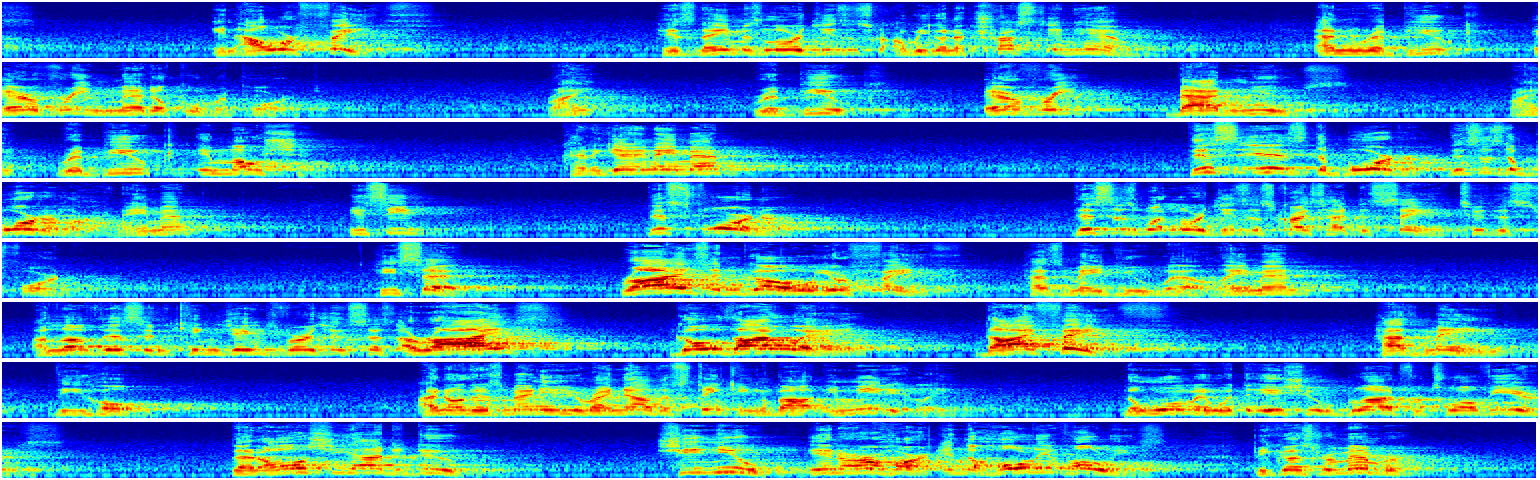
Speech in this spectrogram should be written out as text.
In our faith. His name is Lord Jesus Christ. Are we going to trust in Him and rebuke every medical report? Right? Rebuke every bad news right? Rebuke emotion. Can I get an amen? This is the border. This is the borderline. Amen? You see, this foreigner, this is what Lord Jesus Christ had to say to this foreigner. He said, Rise and go, your faith has made you well. Amen? I love this in King James Version. Says, Arise, go thy way, thy faith hath made thee whole. I know there's many of you right now that's thinking about immediately the woman with the issue of blood for 12 years. That all she had to do, she knew in her heart, in the Holy of Holies, because remember,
